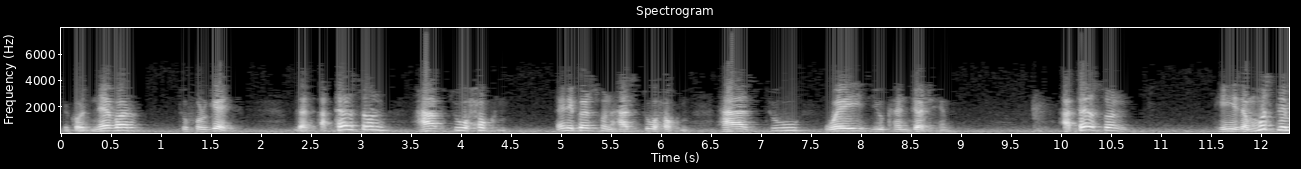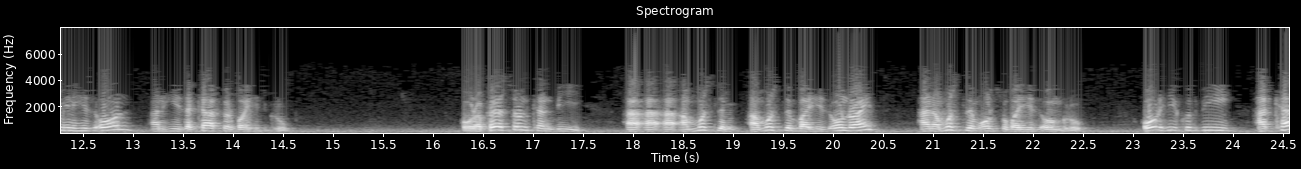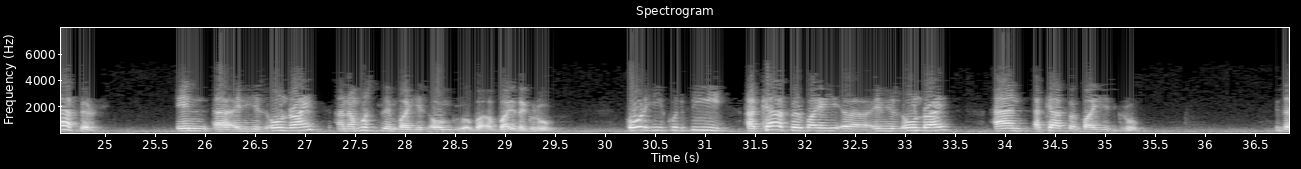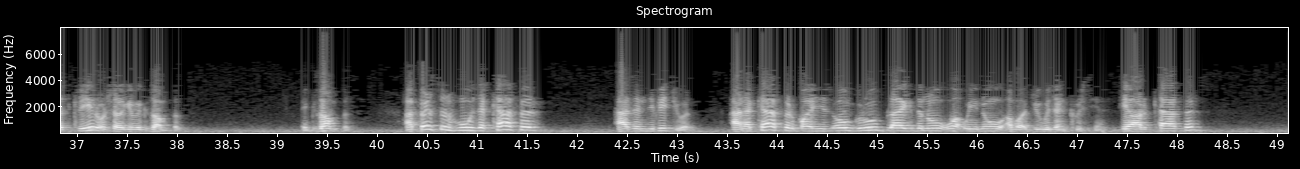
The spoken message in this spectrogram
Because never to forget that a person has two hukm. Any person has two hukm, has two ways you can judge him. A person, he is a Muslim in his own and he is a kafir by his group. Or a person can be a, a, a Muslim, a Muslim by his own right and a Muslim also by his own group. Or he could be a kafir in uh, in his own right and a Muslim by his own group, by the group. Or he could be a kafir by, uh, in his own right and a kafir by his group. Is that clear or shall I give examples? Examples. A person who is a kafir as individual and a kafir by his own group like the know what we know about Jews and Christians. They are kafirs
